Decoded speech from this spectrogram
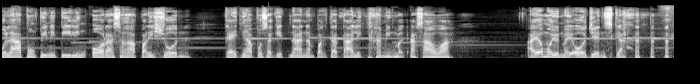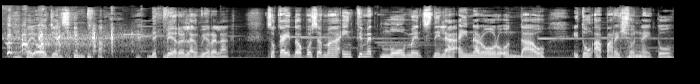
Wala pong pinipiling oras ang aparisyon kahit nga po sa gitna ng pagtatalik naming mag-asawa. Ayaw mo yun, may audience ka. may audience impact. De, biro lang, biro lang. So kahit daw po sa mga intimate moments nila ay naroroon daw itong aparisyon na ito.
